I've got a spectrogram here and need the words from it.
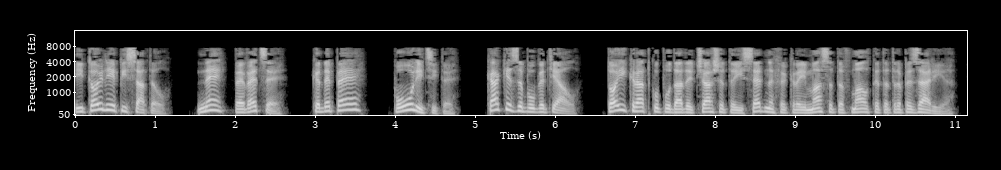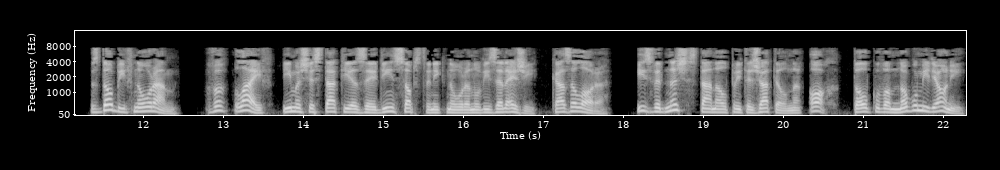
И той ли е писател? Не, певец е. Къде пее? По улиците. Как е забогатял? Той и кратко подаде чашата и седнаха край масата в малката трапезария. Сдобив на уран. В «Лайф» имаше статия за един собственик на уранови залежи, каза Лора. Изведнъж станал притежател на «Ох, толкова много милиони»,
